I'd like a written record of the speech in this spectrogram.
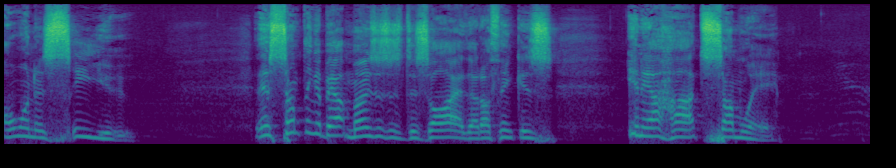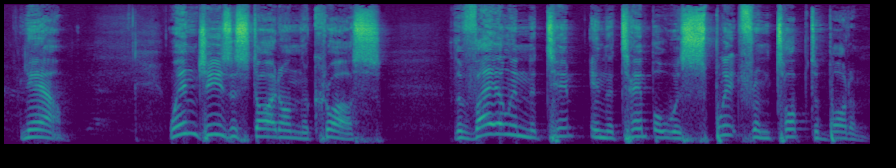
I want to see you. There's something about Moses' desire that I think is in our hearts somewhere. Now, when Jesus died on the cross, the veil in the, temp- in the temple was split from top to bottom,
